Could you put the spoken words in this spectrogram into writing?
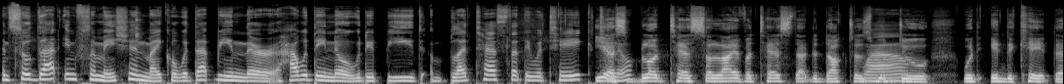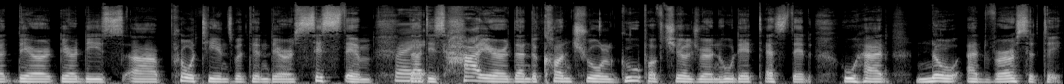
And so that inflammation, Michael, would that be in their, how would they know? Would it be a blood test that they would take? Yes, know? blood tests, saliva tests that the doctors Wow. would do would indicate that there there are these uh, proteins within their system Right. that is higher than the control group of children who they tested who had no adversity,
